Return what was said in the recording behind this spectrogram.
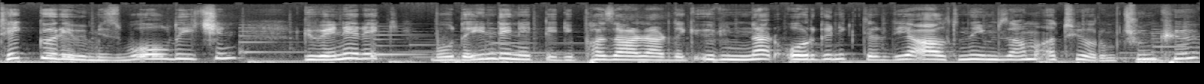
tek görevimiz bu olduğu için güvenerek buğdayın denetlediği pazarlardaki ürünler organiktir diye altına imzamı atıyorum. Çünkü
